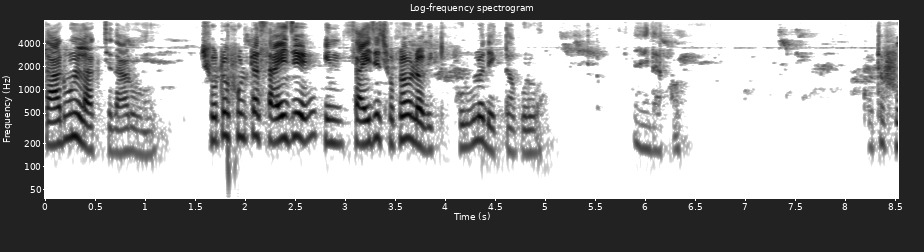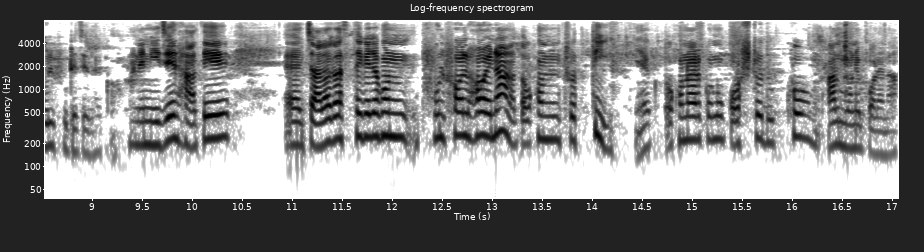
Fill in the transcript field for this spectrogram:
দারুণ লাগছে, দারুণ। ছোট ফুলটা সাইজে কিন্তু সাইজে ছোটো হলো ফুলগুলো দেখতে অপূর্ব। এই দেখো। কত ফুল ফুটেছে, দেখো। মানে নিজের হাতে চারা গাছ থেকে যখন ফুল ফল হয় না, তখন সত্যি তখন আর কোনো কষ্ট, দুঃখ আর মনে পড়ে না।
